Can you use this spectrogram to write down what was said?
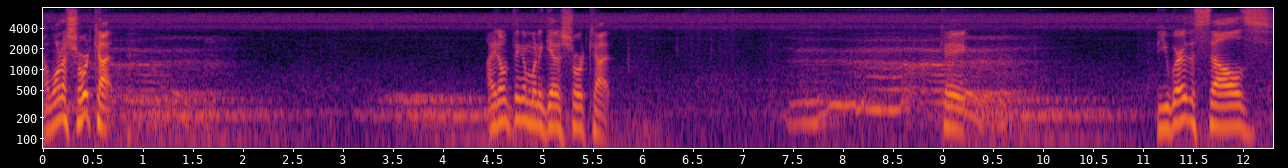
I want a shortcut. I don't think I'm gonna get a shortcut. Okay. Beware the cells.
